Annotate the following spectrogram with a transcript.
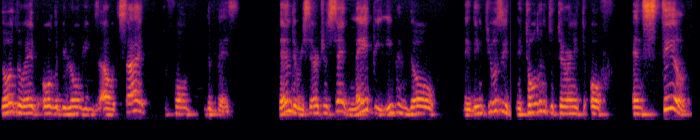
Those who had all the belongings outside performed the best. Then the researchers said maybe even though they didn't use it, they told them to turn it off. And still,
